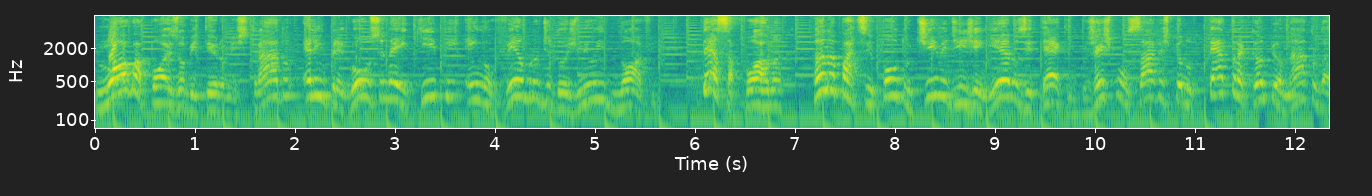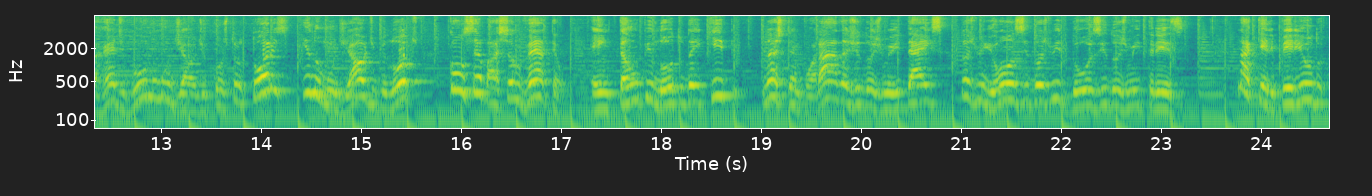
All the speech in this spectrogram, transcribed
Logo após obter o mestrado, ela empregou-se na equipe em novembro de 2009. Dessa forma, Hannah participou do time de engenheiros e técnicos responsáveis pelo tetracampeonato da Red Bull no Mundial de Construtores e no Mundial de Pilotos com Sebastian Vettel, então piloto da equipe, nas temporadas de 2010, 2011, 2012 e 2013. Naquele período,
